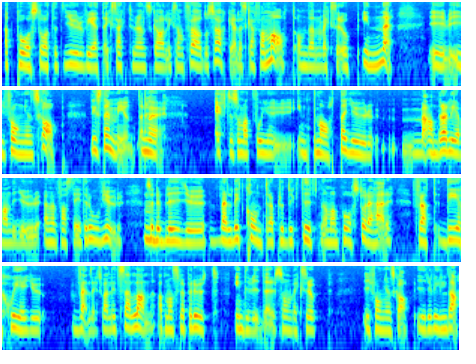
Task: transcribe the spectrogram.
att påstå att ett djur vet exakt hur den ska liksom födosöka eller skaffa mat om den växer upp inne i, i fångenskap, det stämmer ju inte. Nej. Eftersom att få ju inte mata djur med andra levande djur även fast det är ett rovdjur. Så Mm. det blir ju väldigt kontraproduktivt när man påstår det här. För att det sker ju väldigt, väldigt sällan. Att man släpper ut individer som växer upp i fångenskap i det vilda.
